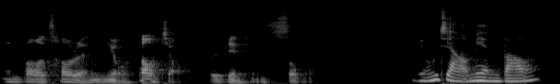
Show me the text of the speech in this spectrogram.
面包超人扭到脚会变成什么？牛角面包。”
